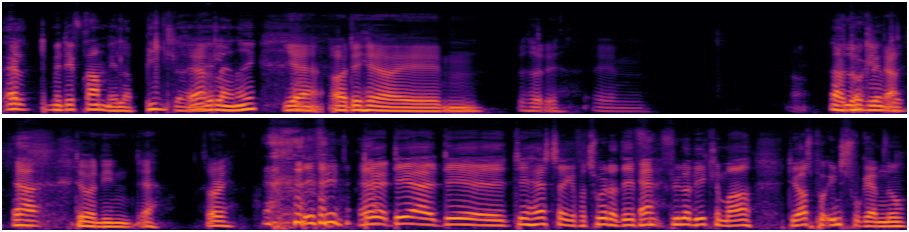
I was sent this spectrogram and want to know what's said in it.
alt med det frem, eller biler, eller et eller andet, ikke? Ja, og det her, øh, hvad hedder det? Øh, Ja, du har glemt ja. det. Ja. Det var din... Ja, sorry. det er fint. Det, det, er, det, det hashtagget fra Twitter, det ja. fylder virkelig meget. Det er også på Instagram nu.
